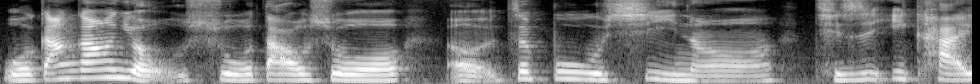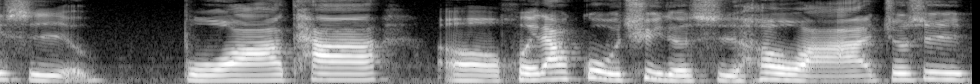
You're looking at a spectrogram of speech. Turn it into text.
我刚刚有说到说，呃，这部戏呢，其实一开始博啊，他呃回到过去的时候啊，就是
